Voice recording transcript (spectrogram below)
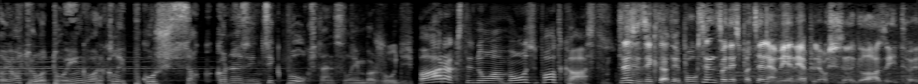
Lai atrod to Ingūru klipu, kurš saka, ka nezina, cik pulkstenis limba žuģi? Pāraksti no mūsu podkāstu. Nezinu, cik tā ir pūkstens, bet es pa ceļam vienu ieplaušu glāzīt. Vai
